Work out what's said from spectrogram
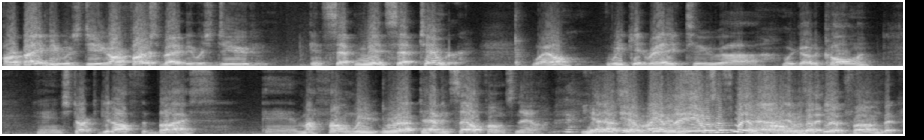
our baby was due. Our first baby was due in sep- mid September. Well, we get ready to uh, we go to Cullman and start to get off the bus. And my phone, we, we're up to having cell phones now. Yeah, so it, it- it was a flip yeah, phone, it was a flip phone. But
